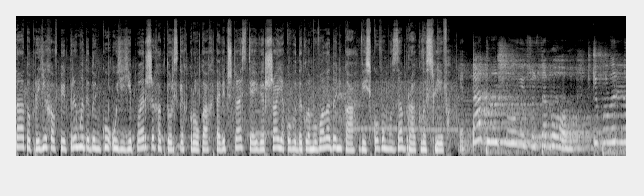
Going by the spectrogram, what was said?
Тато приїхав підтримати доньку у її перших акторських кроках. Та від щастя і вірша, якого декламувала донька, військовому забракло слів. Я так прошу Ісуса Бога, що повернув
